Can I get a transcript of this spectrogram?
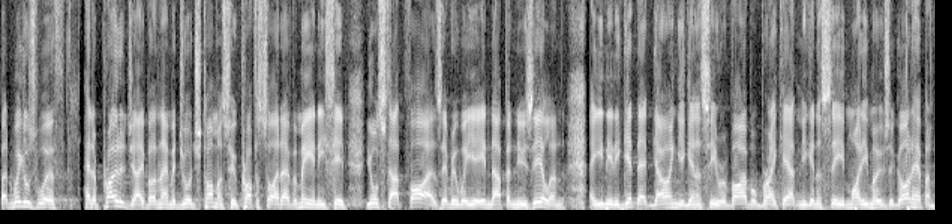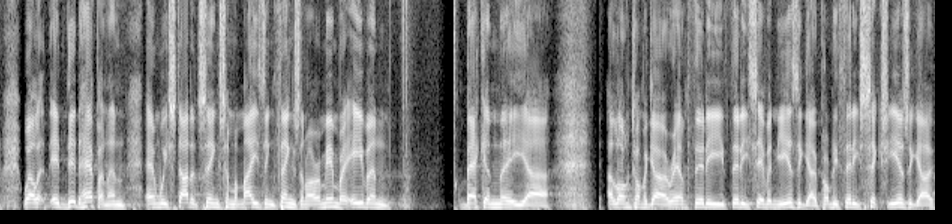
But Wigglesworth had a protege by the name of George Thomas who prophesied over me, and he said, You'll start fires everywhere you end up in New Zealand, and you need to get that going. You're going to see revival break out, and you're going to see mighty moves of God happen. Well, it, it did happen, and, and we started seeing some amazing things. And I remember even back in the uh, a long time ago, around 30, 37 years ago, probably 36 years ago,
